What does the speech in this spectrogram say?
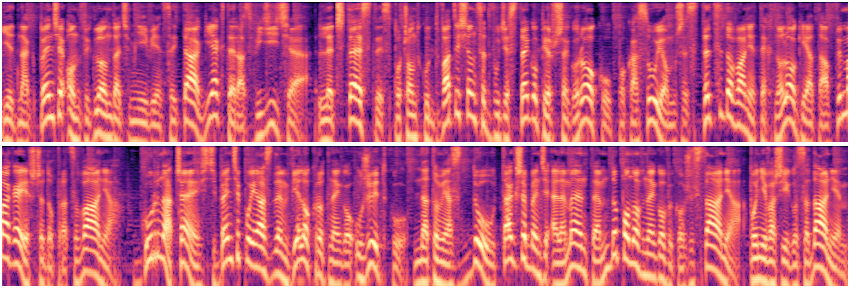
jednak będzie on wyglądać mniej więcej tak, jak teraz widzicie. Lecz testy z początku 2021 roku pokazują, że zdecydowanie technologia ta wymaga jeszcze dopracowania. Górna część będzie pojazdem wielokrotnego użytku, natomiast dół także będzie elementem do ponownego wykorzystania, ponieważ jego zadaniem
